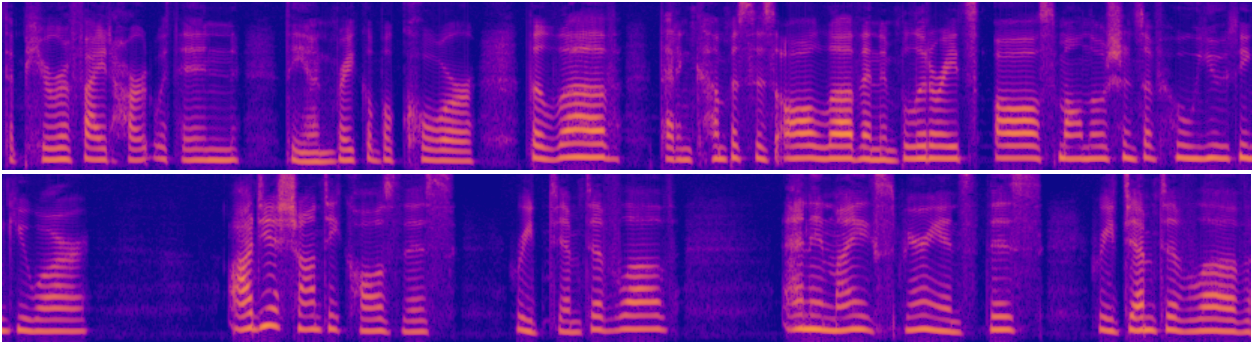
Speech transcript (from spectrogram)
the purified heart within, the unbreakable core, the love that encompasses all love and obliterates all small notions of who you think you are. Adyashanti calls this redemptive love, and in my experience, this redemptive love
